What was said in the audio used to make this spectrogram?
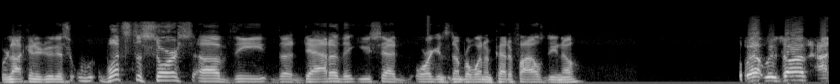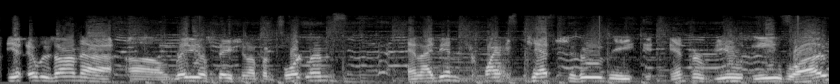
we're not going to do this. What's the source of the, the data that you said Oregon's number one in pedophiles? Do you know? Well, it was on. uh, It it was on a, a radio station up in Portland, and I didn't quite catch who the interviewee was,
